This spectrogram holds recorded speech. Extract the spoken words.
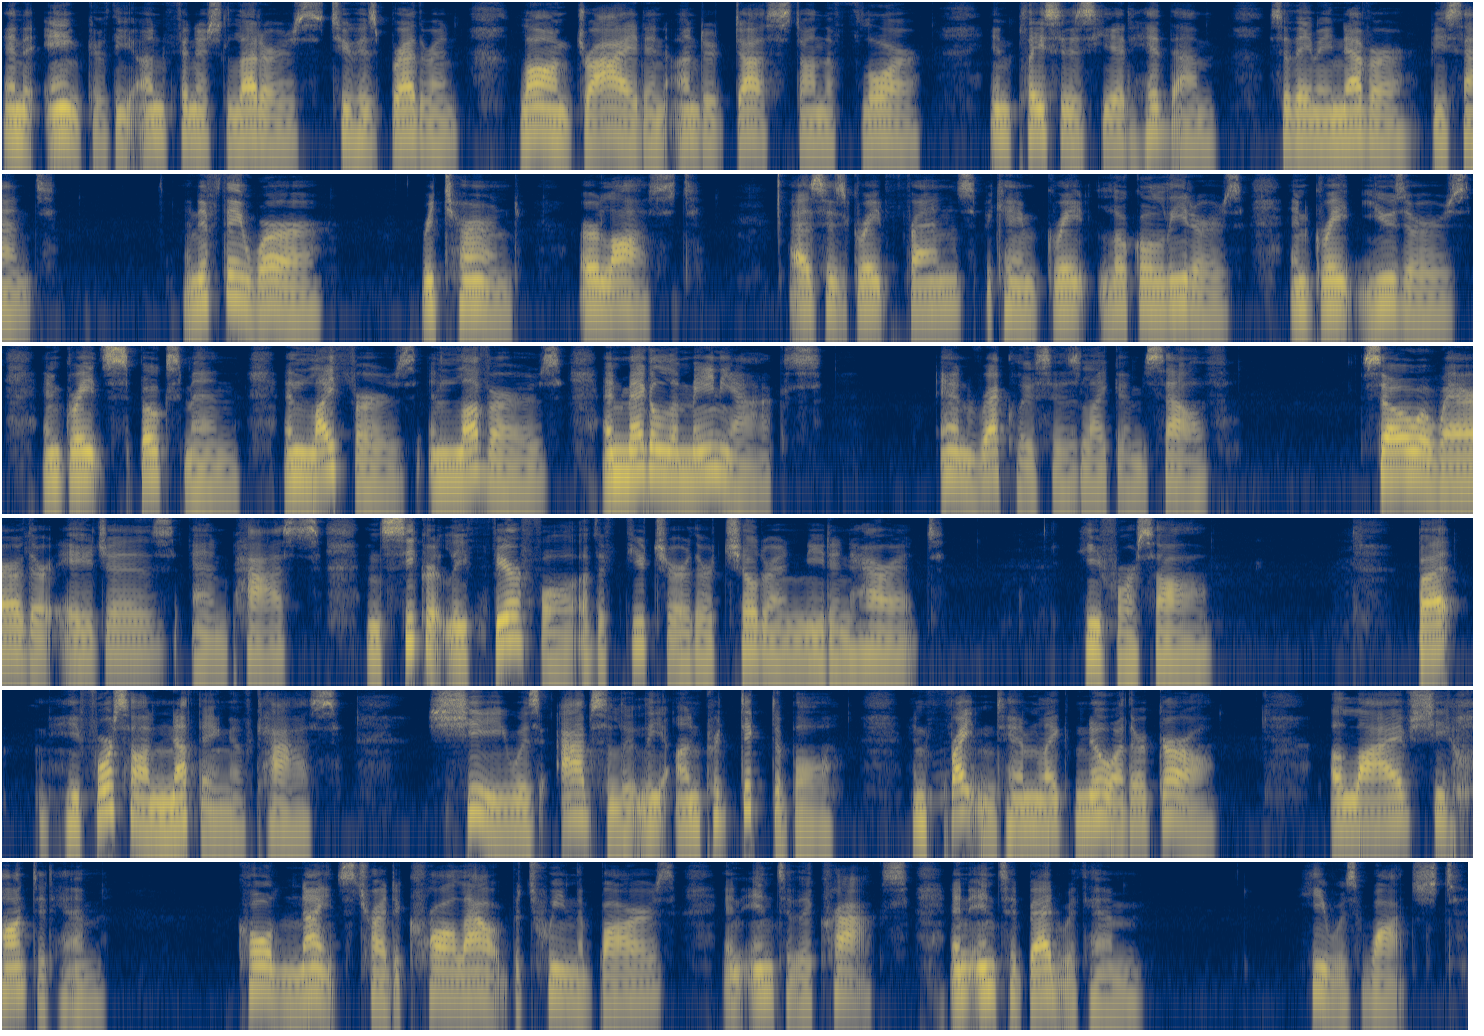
and the ink of the unfinished letters to his brethren, long dried and under dust on the floor, in places he had hid them so they may never be sent. And if they were, returned or lost, as his great friends became great local leaders and great users and great spokesmen and lifers and lovers and megalomaniacs and recluses like himself. So aware of their ages and pasts and secretly fearful of the future their children need inherit. He foresaw. But he foresaw nothing of Cass she was absolutely unpredictable and frightened him like no other girl. Alive, she haunted him. Cold nights tried to crawl out between the bars and into the cracks and into bed with him. He was watched.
